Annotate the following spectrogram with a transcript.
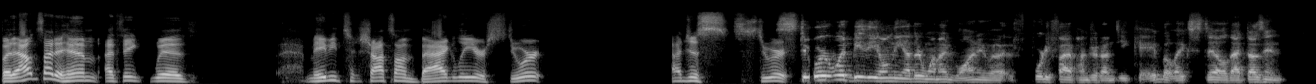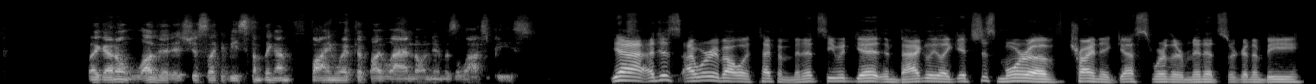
but outside of him, I think with maybe t- shots on Bagley or Stewart, I just Stewart Stewart would be the only other one I'd want to at 4500 on DK, but like still that doesn't like I don't love it. It's just like be something I'm fine with if I land on him as a last piece. Yeah, I just I worry about what type of minutes he would get and Bagley. Like it's just more of trying to guess where their minutes are going to be.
